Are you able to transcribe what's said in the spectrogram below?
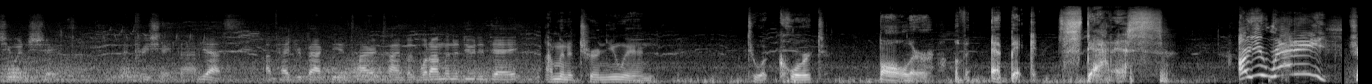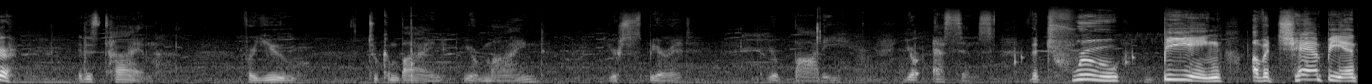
Get you in shape. I appreciate that. Yes, I've had your back the entire time, but what I'm going to do today, I'm going to turn you in to a court baller of epic status. Are you ready? Sure. It is time for you to combine your mind, your spirit, your body, your essence, the true being of a champion.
